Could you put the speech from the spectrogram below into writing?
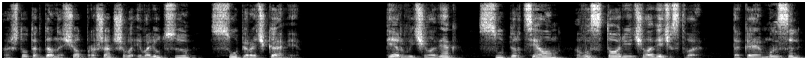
А что тогда насчет прошедшего эволюцию с суперочками? Первый человек с супертелом в истории человечества. Такая мысль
